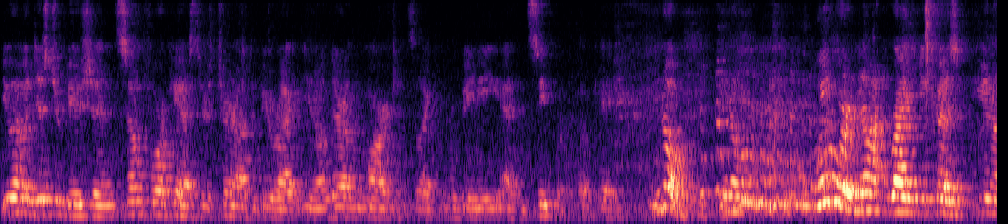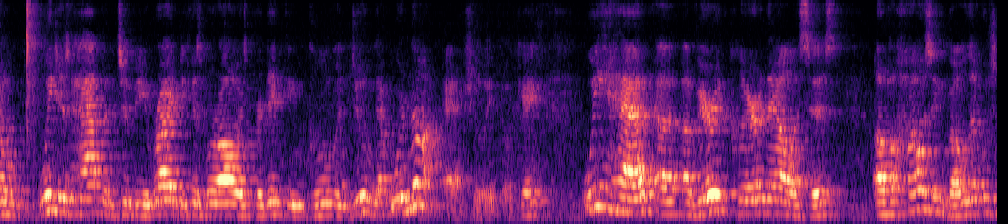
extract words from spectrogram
you have a distribution, some forecasters turn out to be right, you know, they're on the margins, like Roubini and Sieper, okay? No, you know, we were not right because, you know, we just happened to be right because we're always predicting gloom and doom. That we're not, actually, okay? We had a, a very clear analysis of a housing bubble that was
